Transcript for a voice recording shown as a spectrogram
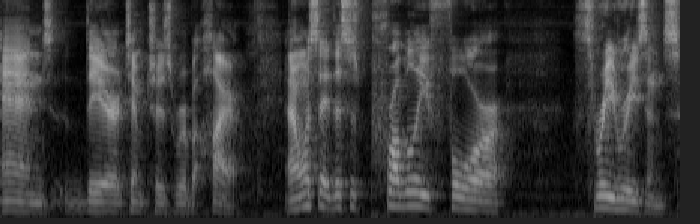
and their temperatures were a bit higher. And I want to say this is probably for three reasons.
